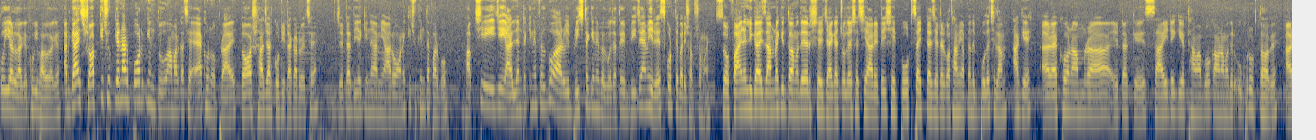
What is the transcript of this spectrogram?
ক্লিয়ার লাগে, খুবই ভালো লাগে। আর গাইস সবকিছু কেনার পর কিন্তু আমার কাছে এখনও প্রায় দশ হাজার কোটি টাকা রয়েছে, যেটা দিয়ে কিনে আমি আরও অনেক কিছু কিনতে পারব। ভাবছি এই যে আইল্যান্ডটা কিনে ফেলব আর ওই ব্রিজটা কিনে ফেলব, যাতে ব্রিজে আমি রেস করতে পারি সব সময় সো ফাইনালি গাইজ আমরা কিন্তু আমাদের সেই জায়গা চলে এসেছি আর এটাই সেই পোর্ট সাইডটা যেটার কথা আমি আপনাদের বলেছিলাম আগে। আর এখন আমরা এটাকে সাইডে গিয়ে থামাবো, কারণ আমাদের উপরে উঠতে হবে। আর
